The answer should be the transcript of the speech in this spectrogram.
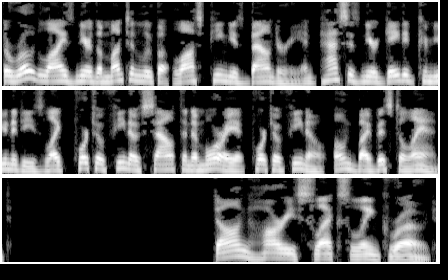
The road lies near the Muntinlupa, Las Piñas boundary and passes near gated communities like Portofino South and Amore at Portofino, owned by Vista Land. Daang Hari Slex Link Road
